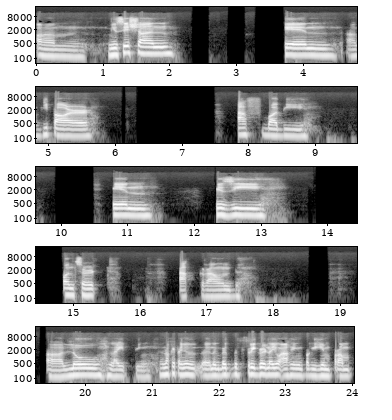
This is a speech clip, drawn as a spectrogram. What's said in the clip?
um, musician in uh, guitar, half body, in busy concert background uh, low lighting. Nakita niyo nag, nag-trigger na yung aking pagiging prompt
